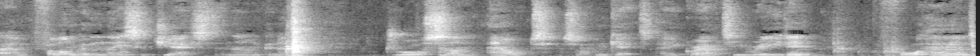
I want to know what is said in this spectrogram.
um, for longer than they suggest and then I'm going to draw some out so I can get a gravity reading beforehand.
